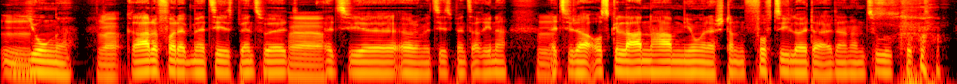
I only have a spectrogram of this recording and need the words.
Mhm. Junge. Ja. Gerade vor der Mercedes-Benz World, Ja, ja. als wir, oder Mercedes-Benz Arena, Hm. als wir da ausgeladen haben, Junge, da standen 50 Leute, Alter, und haben zugeguckt.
